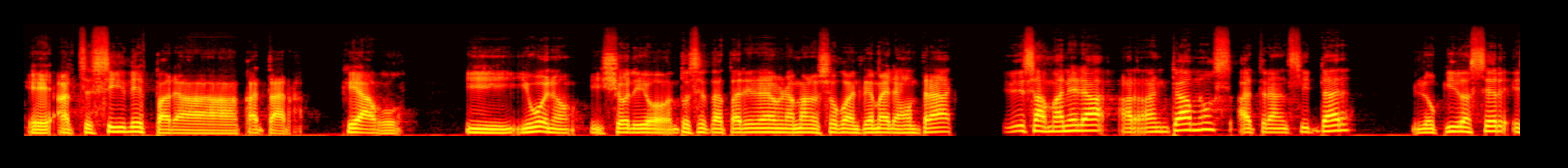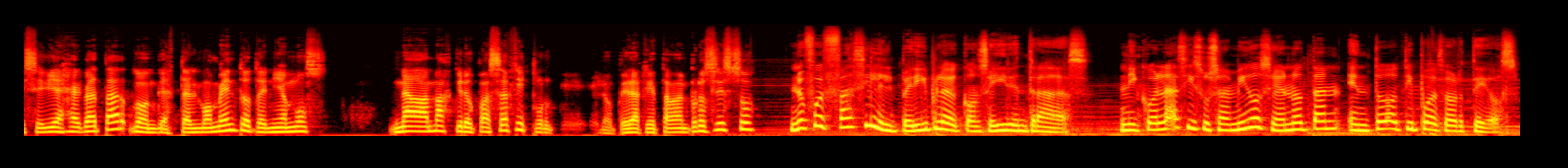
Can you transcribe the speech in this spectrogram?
eh, accesibles para Qatar. ¿Qué hago? Y, bueno, y yo le digo, entonces trataré de dar una mano yo con el tema de las entradas. Y de esa manera arrancamos a transitar lo que iba a ser ese viaje a Qatar, donde hasta el momento teníamos nada más que los pasajes porque el hospedaje estaba en proceso. No fue fácil el periplo de conseguir entradas. Nicolás y sus amigos se anotan en todo tipo de sorteos,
